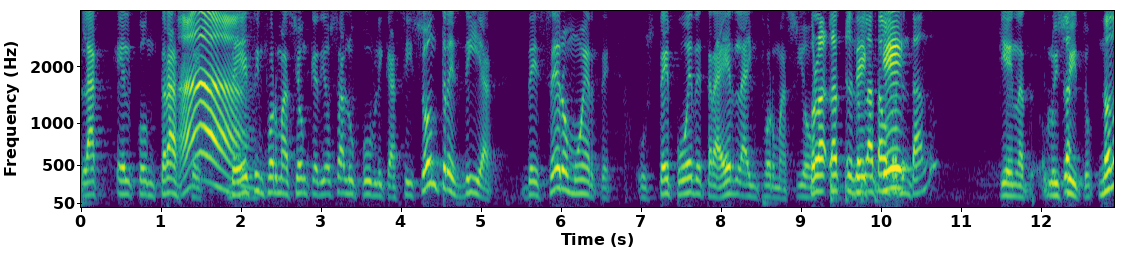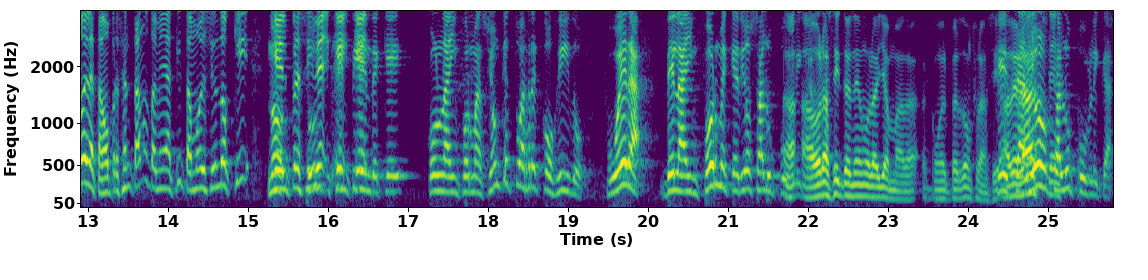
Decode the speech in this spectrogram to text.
la- el contraste Ah. de esa información que dio Salud Pública. Si son tres días de cero muerte, usted puede traer la información Pero la, la- de la estamos qué- presentando. quién la- Luisito. La- no, no, la estamos presentando también aquí. Estamos diciendo aquí No, que el presidente... que- entiende que, con la información que tú has recogido fuera de la informe que dio Salud A- Pública, ahora sí tenemos la llamada, con el perdón, Francis. que Adelante, salió. Salud Pública,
